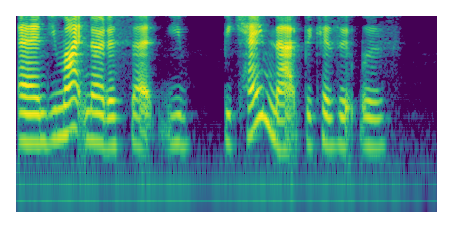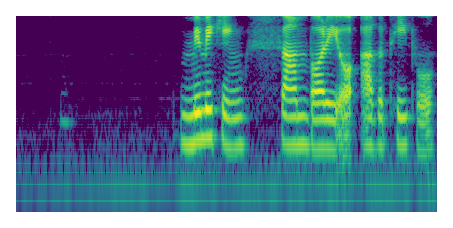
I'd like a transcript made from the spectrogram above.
And you might notice that you became that because it was mimicking somebody or other people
